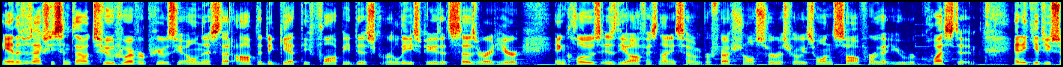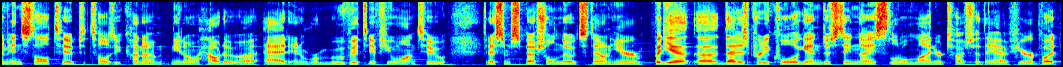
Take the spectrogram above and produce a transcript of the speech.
And this was actually sent out to whoever previously owned this that opted to get the floppy disk release because it says right here, enclosed is the Office 97 Professional Service Release 1 software that you requested. And it gives you some install tips. It tells you kind of, you know, how to uh, add and remove it if you want to. Has some special notes down here. But yeah, uh, that is pretty cool. Again, just a nice little minor touch that they have here. But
